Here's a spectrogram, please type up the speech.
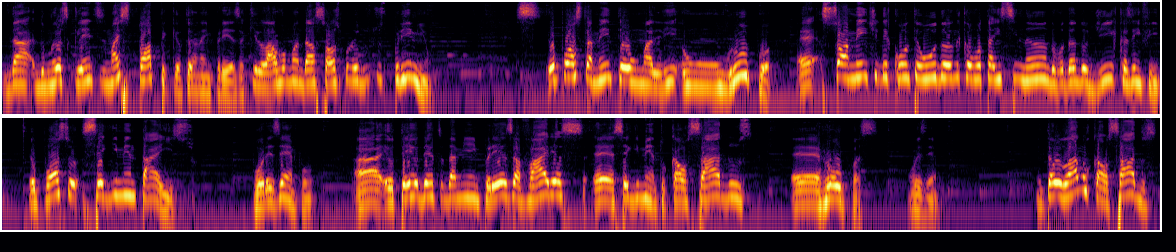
da, dos meus clientes mais top que eu tenho na empresa, que lá eu vou mandar só os produtos premium. Eu posso também ter uma um grupo é, somente de conteúdo onde eu vou estar ensinando, vou dando dicas, enfim. Eu posso segmentar isso. Por exemplo, ah, eu tenho dentro da minha empresa vários é, segmentos, calçados, é, roupas, um exemplo. Então lá no calçados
